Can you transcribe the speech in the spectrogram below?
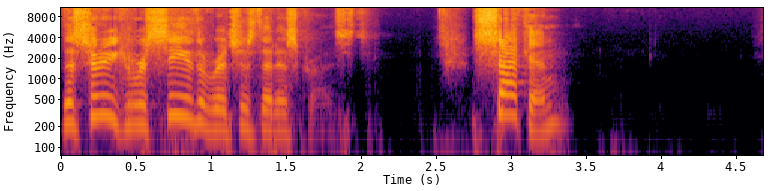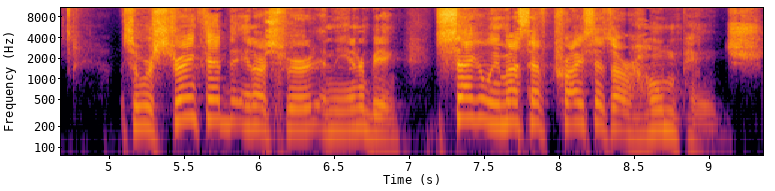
the sooner you can receive the riches that is Christ. Second, so we're strengthened in our spirit in the inner being. Second, we must have Christ as our homepage.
